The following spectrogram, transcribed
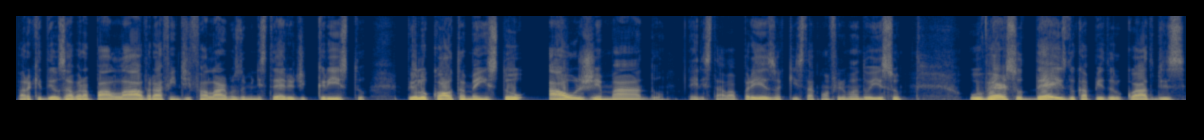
para que Deus abra a palavra a fim de falarmos do ministério de Cristo, pelo qual também estou algemado. Ele estava preso, aqui está confirmando isso. O verso 10 do capítulo 4 diz:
